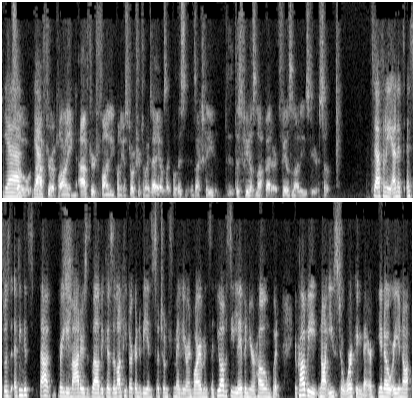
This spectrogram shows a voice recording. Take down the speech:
Yeah. So yeah. after applying, after finally putting a structure to my day, I was like, well, this is actually this feels a lot better. It feels a lot easier. So definitely and it's i suppose i think it's that really matters as well because a lot of people are going to be in such unfamiliar environments like you obviously live in your home but you're probably not used to working there you know or you're not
